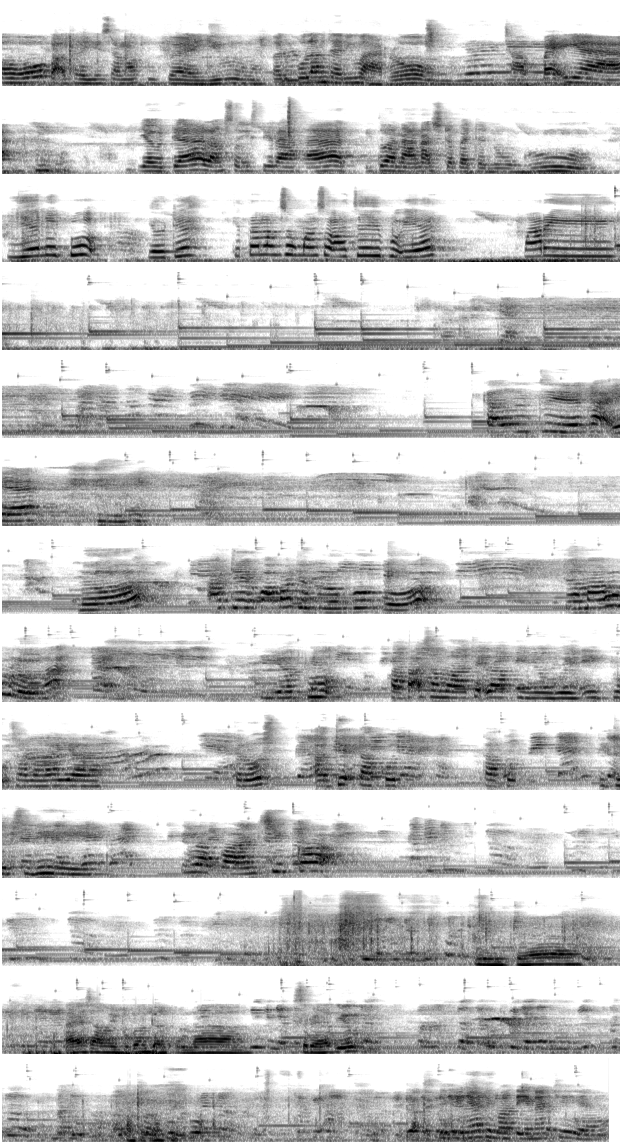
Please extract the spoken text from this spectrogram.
Oh, Pak Bayu sama Bu Bayu baru pulang dari warung. Capek ya? ya udah, langsung istirahat. Itu anak-anak sudah pada nunggu. Iya nih Bu. Ya udah, kita langsung masuk aja ya Bu ya. Mari. Kak lucu ya kak ya. Loh, adik kok pada belum bubuk? Udah malam loh, nak. Iya bu, kakak sama adik lagi nungguin ibu sama ayah. Terus adik takut takut tidur sendiri. Iya apaan sih kak? Udah. Ayah sama ibu kan udah pulang. Istirahat yuk. Tidurnya dimatiin aja ya.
